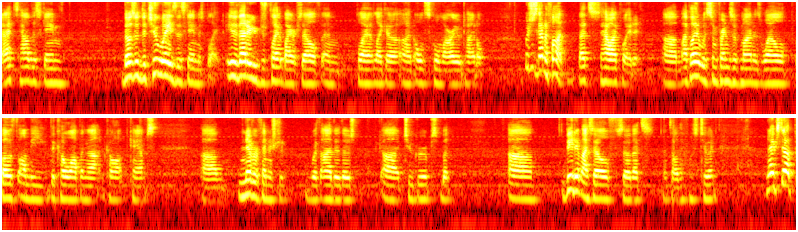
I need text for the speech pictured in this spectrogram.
That's how this game. Those are the two ways this game is played. Either that, or you just play it by yourself and play it like a, an old school Mario title, which is kind of fun. That's how I played it. Um, I played it with some friends of mine as well, both on the, the co-op and not co-op camps. Um, never finished it with either of those uh, two groups, but uh, beat it myself, so that's that's all there was to it. Next up,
